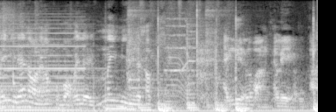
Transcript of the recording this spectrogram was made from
ไม่มีแน่นอนนะครับ ผมบอกไว้เลย ไม่มีนะครับไอ้เรื่องระหว่างทะเลกับภูเขา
